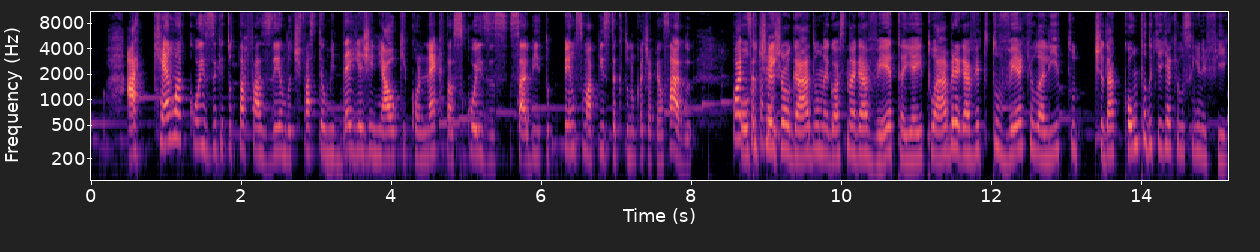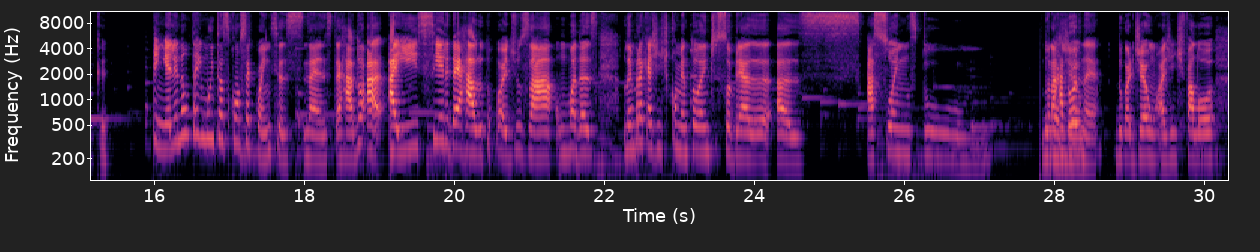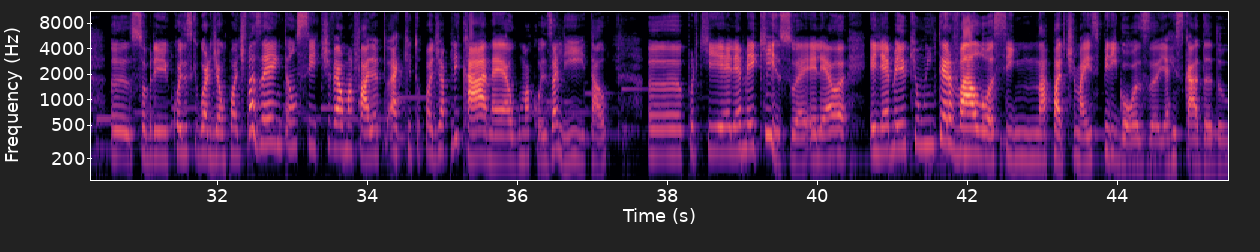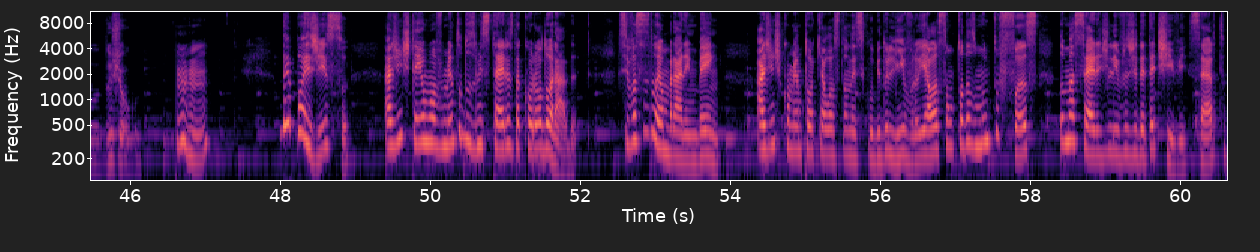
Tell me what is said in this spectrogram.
aquela coisa que tu tá fazendo te faz ter uma ideia genial que conecta as coisas, sabe? E tu pensa uma pista que tu nunca tinha pensado? Pode Ou ser tu também. tinha jogado um negócio na gaveta e aí tu abre a gaveta, tu vê aquilo ali, tu te dá conta do que, que aquilo significa. Sim, ele não tem muitas consequências, né? Se der errado. Aí, se ele der errado, tu pode usar uma das. Lembra que a gente comentou antes sobre a- as ações do. Do, Do narrador, guardião. né? Do guardião. A gente falou ah, sobre coisas que o guardião pode fazer. Então, se tiver uma falha, tu- aqui tu pode aplicar, né? Alguma coisa ali e tal. Ah, porque ele é meio que isso. é- Ele é, ele é meio que um intervalo, assim, na parte mais perigosa e arriscada do, do jogo. Uhum. Depois disso, a gente tem o movimento dos mistérios da Coroa Dourada. Se vocês lembrarem bem, a gente comentou que elas estão nesse clube do livro e elas são todas muito fãs de uma série de livros de detetive, certo?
